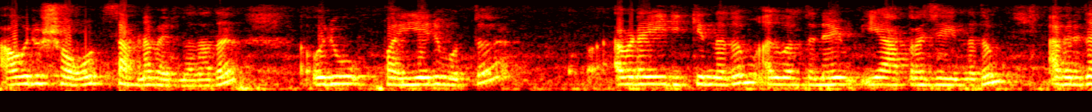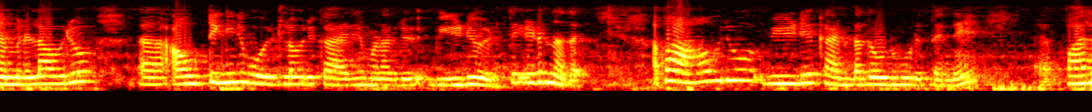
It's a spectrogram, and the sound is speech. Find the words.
ആ, ഒരു ഷോർട്സ് ആണ് വരുന്നത്. അത് ഒരു പയ്യനുമൊത്ത് അവിടെ ഇരിക്കുന്നതും അതുപോലെ തന്നെ യാത്ര ചെയ്യുന്നതും അവർ തമ്മിലുള്ള ഒരു ഔട്ടിങ്ങിന് പോയിട്ടുള്ള ഒരു കാര്യമാണ് അവർ വീഡിയോ എടുത്ത് ഇടുന്നത്. അപ്പോൾ ആ ഒരു വീഡിയോ കണ്ടതോടുകൂടി തന്നെ പല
